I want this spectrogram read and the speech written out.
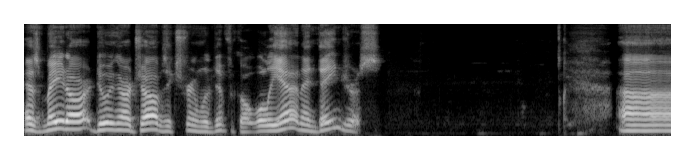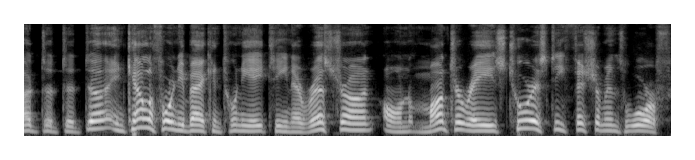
has made our doing our jobs extremely difficult. Well, yeah, and dangerous. Uh. In California, back in 2018, a restaurant on Monterey's touristy Fisherman's Wharf,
